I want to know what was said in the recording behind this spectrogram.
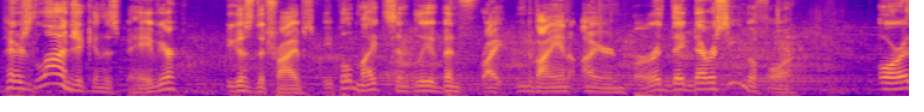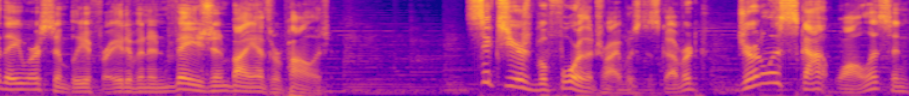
There's logic in this behavior because the tribespeople might simply have been frightened by an iron bird they'd never seen before, or they were simply afraid of an invasion by anthropologists. Six years before the tribe was discovered, journalist Scott Wallace and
